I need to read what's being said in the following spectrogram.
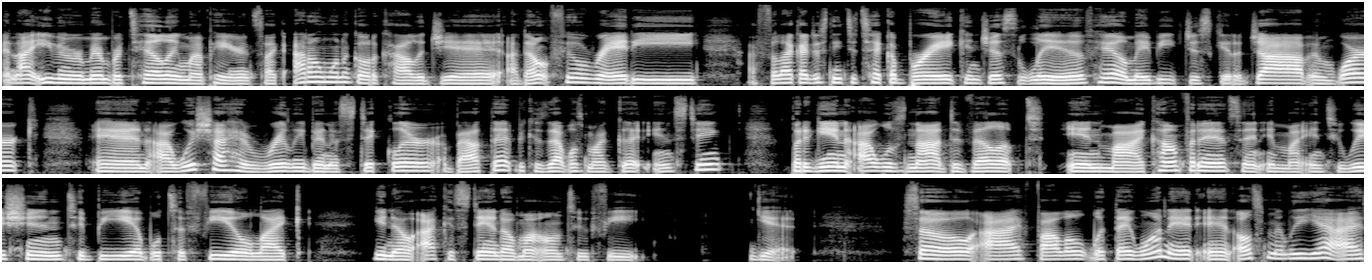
and I even remember telling my parents, like, I don't want to go to college yet. I don't feel ready. I feel like I just need to take a break and just live. Hell, maybe just get a job and work. And I wish I had really been a stickler about that because that was my gut instinct. But again, I was not developed in my confidence and in my intuition to be able to feel like, you know, I could stand on my own two feet yet. So I followed what they wanted. And ultimately, yeah, I,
